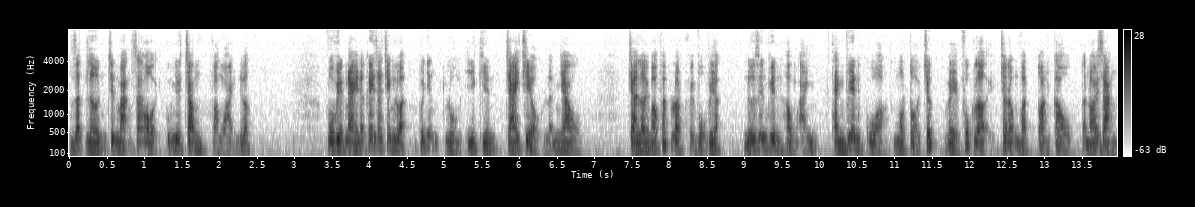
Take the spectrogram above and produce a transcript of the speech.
rất lớn trên mạng xã hội cũng như trong và ngoài nước. Vụ việc này đã gây ra tranh luận với những luồng ý kiến trái chiều lẫn nhau. Trả lời báo pháp luật về vụ việc, nữ diễn viên Hồng Ánh, thành viên của một tổ chức về phúc lợi cho động vật toàn cầu đã nói rằng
